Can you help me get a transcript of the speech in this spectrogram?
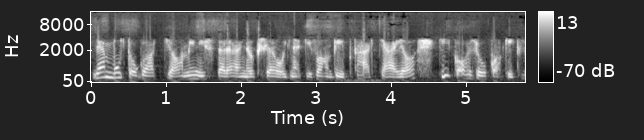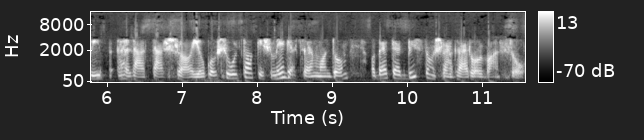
nem mutogatja a miniszterelnök se, hogy neki van VIP kártyája, kik azok, akik VIP ellátásra jogosultak, és még egyszer mondom, a beteg biztonságáról van szó.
